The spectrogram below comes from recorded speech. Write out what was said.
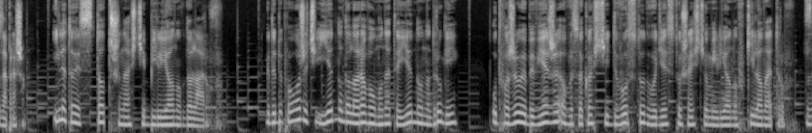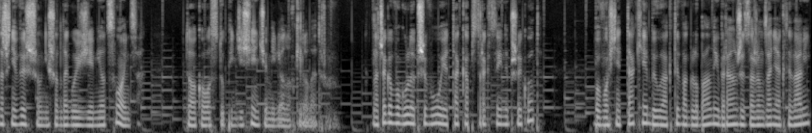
Zapraszam. Ile to jest 113 bilionów dolarów? Gdyby położyć jednodolarową monetę jedną na drugiej, utworzyłyby wieżę o wysokości 226 milionów kilometrów, znacznie wyższą niż odległość Ziemi od Słońca. To około 150 milionów kilometrów. Dlaczego w ogóle przywołuję tak abstrakcyjny przykład? Bo właśnie takie były aktywa globalnej branży zarządzania aktywami,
